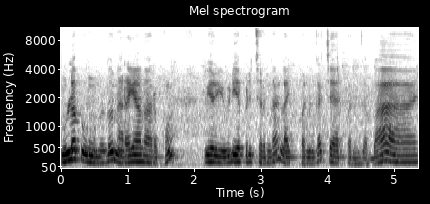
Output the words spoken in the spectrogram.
முல்லைப்பூங்கும்போது நிறையா தான் இருக்கும். வீடியோ வீடியோ பிடிச்சிருந்தா லைக் பண்ணுங்கள் ஷேர் பண்ணுங்கள் பாய்.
